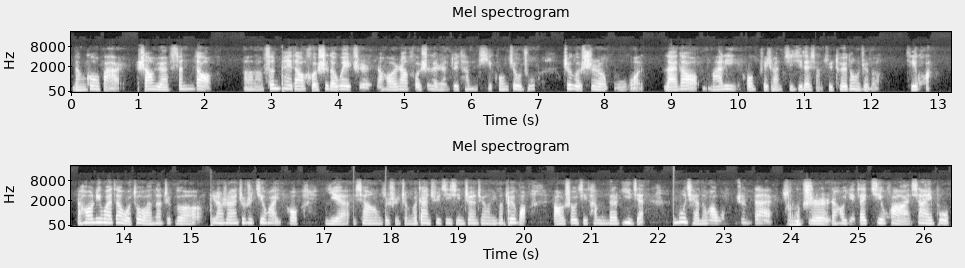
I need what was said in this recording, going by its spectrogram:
能够把伤员分到，呃，分配到合适的位置，然后让合适的人对他们提供救助，这个是我来到马里以后非常积极的想去推动这个计划。然后，另外，在我做完的这个批量伤员救治计划以后，也向就是整个战区进行这样这样的一个推广，然后收集他们的意见。目前的话，我们正在组织，然后也在计划下一步。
